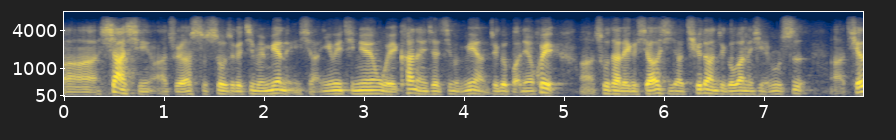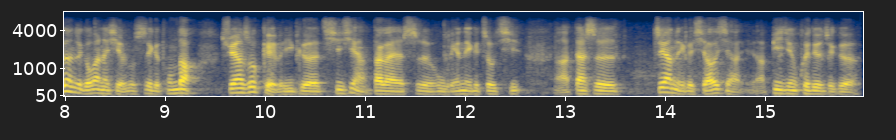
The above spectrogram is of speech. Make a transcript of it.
啊，下行啊，主要是受这个基本面的影响，因为今天我也看了一下基本面，这个保监会啊出台了一个消息，要切断这个万能险入市。啊，切断这个万能险入市这个通道，虽然说给了一个期限，大概是五年的一个周期啊，但是这样的一个消息啊，毕竟会对这个。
